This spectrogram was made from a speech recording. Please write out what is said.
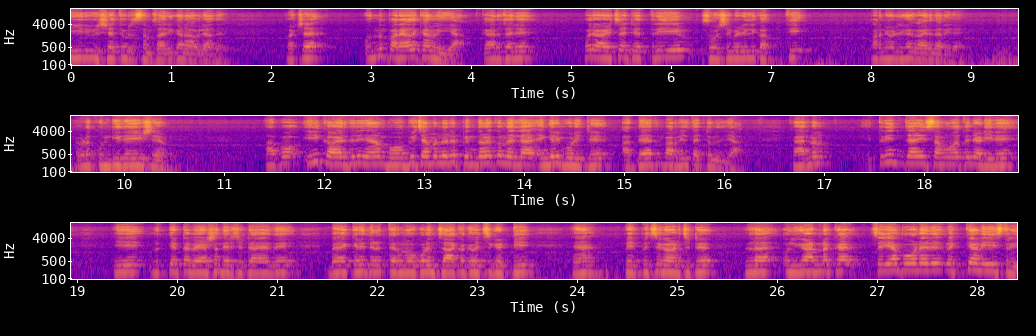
ഈ ഒരു വിഷയത്തെ കുറിച്ച് സംസാരിക്കാനാവില്ല അത് പക്ഷെ ഒന്നും പറയാതെക്കാൻ വയ്യ. കാരണം വെച്ചാൽ ഒരാഴ്ചയായിട്ട് എത്രയും സോഷ്യൽ മീഡിയയിൽ കത്തി പറഞ്ഞുകൊണ്ടിരിക്കുന്ന കാര്യം അറിയില്ലേ? നമ്മുടെ കുന്തിദേവി വിഷയം. അപ്പോൾ ഈ കാര്യത്തിൽ ഞാൻ ബോബി ചമ്മണ്ണൂരെ പിന്തുണയ്ക്കുന്നില്ല എങ്കിലും കൂടിയിട്ട് അദ്ദേഹത്തിന് പറഞ്ഞതിൽ തെറ്റൊന്നുമില്ല. കാരണം ഇത്രയും ഞാൻ ഈ സമൂഹത്തിന്റെ അടിയിൽ ഈ വൃത്തിയിട്ട വേഷം ധരിച്ചിട്ട് അതായത് ബാക്കിൽ തെർമോക്കോളും ചാക്കൊക്കെ വെച്ച് കെട്ടി പെരുപ്പിച്ച് കാണിച്ചിട്ട് ഉള്ള ഉദ്ഘാടനമൊക്കെ ചെയ്യാൻ പോകുന്ന ഒരു വ്യക്തിയാണ് ഈ സ്ത്രീ.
